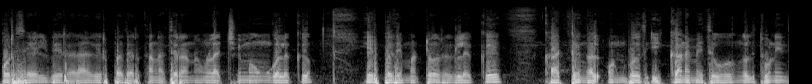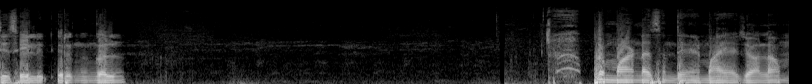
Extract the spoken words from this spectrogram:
ஒரு செயல் வீரராக இருப்பதற்கான திறனும் லட்சியமும் உங்களுக்கு இருப்பதை மற்றவர்களுக்கு காட்டுங்கள். ஒன்பது இக்கணமை துவங்கள். துணிந்து செயலில் இறங்குங்கள். பிரம்மாண்ட சிந்தனை மாயாஜாலம்.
